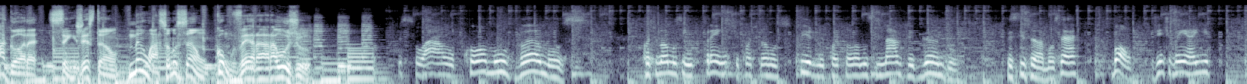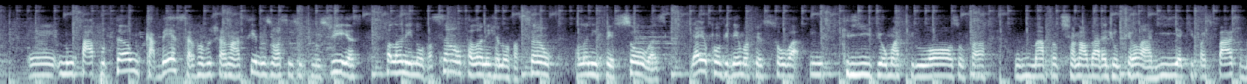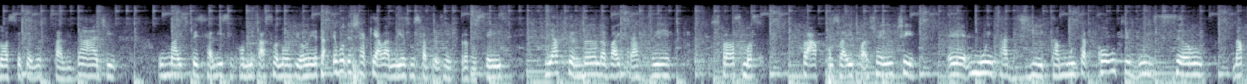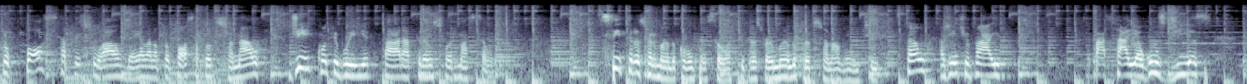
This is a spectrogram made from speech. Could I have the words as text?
Agora, sem gestão, não há solução. Com Vera Araújo. Pessoal, como vamos? Continuamos em frente, continuamos firmes, continuamos navegando. Precisamos, né? Bom, a gente vem aí é, num papo tão cabeça, vamos chamar assim, nos nossos últimos dias, falando em inovação, falando em renovação, falando em pessoas. E aí eu convidei uma pessoa incrível, uma filósofa, uma profissional da área de hotelaria que faz parte do nosso setor de hospitalidade, uma especialista em comunicação não violenta. Eu vou deixar que ela mesma se apresente para vocês. E a Fernanda vai trazer os próximos papos aí com a gente. É, muita dica, muita contribuição na proposta pessoal dela, na proposta profissional de contribuir para a transformação. Se transformando como pessoa, se transformando profissionalmente. Então, a gente vai passar aí alguns dias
